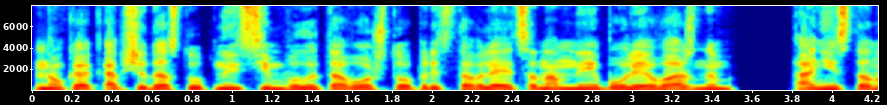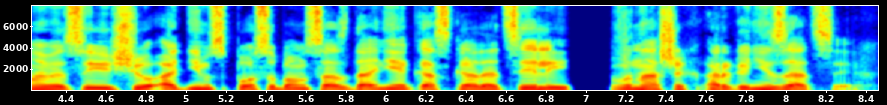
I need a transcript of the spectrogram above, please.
Но как общедоступные символы того, что представляется нам наиболее важным, они становятся еще одним способом создания каскада целей в наших организациях.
